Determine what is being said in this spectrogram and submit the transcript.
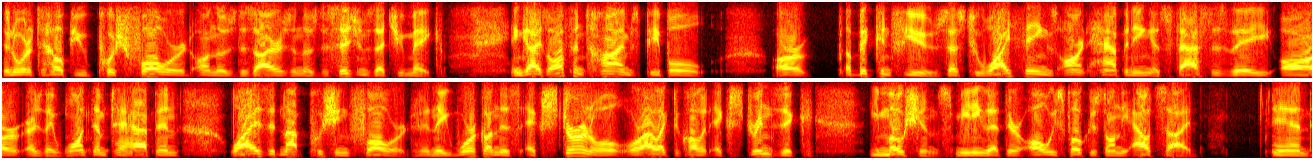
in order to help you push forward on those desires and those decisions that you make. And guys, oftentimes people are a bit confused as to why things aren't happening as fast as they are, as they want them to happen. Why is it not pushing forward? And they work on this external, or I like to call it extrinsic emotions, meaning that they're always focused on the outside and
